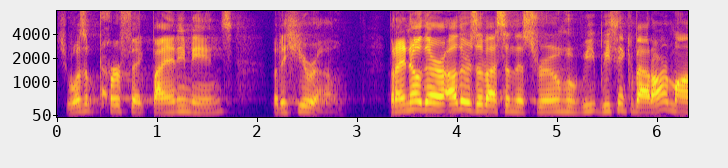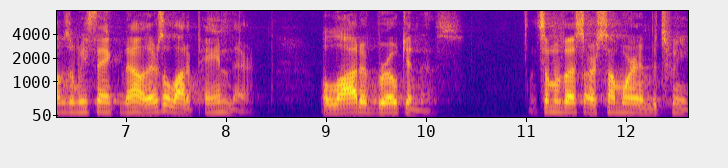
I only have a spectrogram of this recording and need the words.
She wasn't perfect by any means, but a hero. But I know there are others of us in this room who we, we think about our moms and we think, no, there's a lot of pain there, a lot of brokenness. Some of us are somewhere in between.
